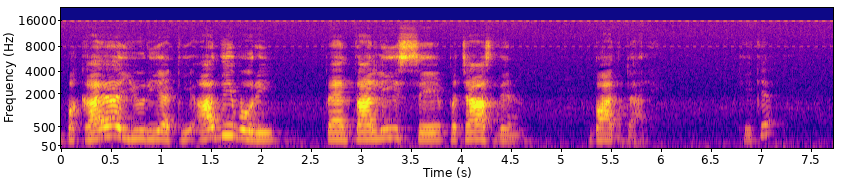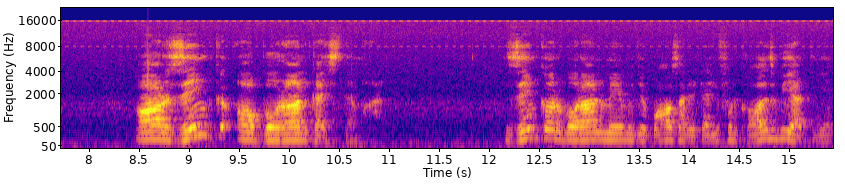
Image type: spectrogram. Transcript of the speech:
بقایا یوریا کی آدھی بوری پینتالیس سے پچاس دن بعد ڈالیں۔ ٹھیک ہے؟ اور زنک اور بوران کا استعمال۔ زنک اور بوران میں مجھے بہت ساری ٹیلی فون کالز بھی آتی ہیں۔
